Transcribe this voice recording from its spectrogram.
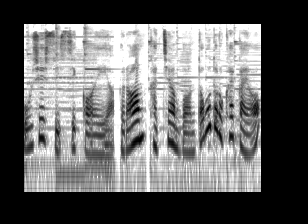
보실 수 있을 거예요. 그럼 같이 한번 떠보도록 할까요?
